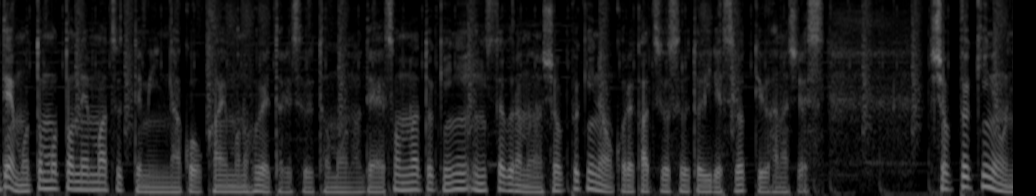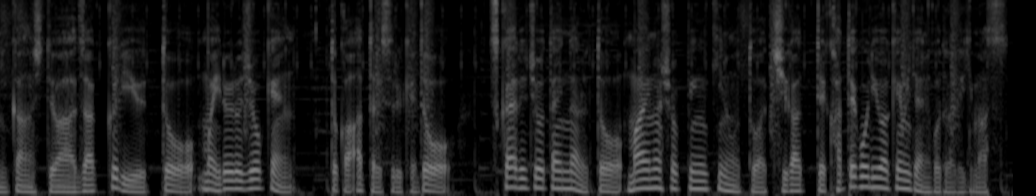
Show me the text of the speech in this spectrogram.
で、もともと年末ってみんなこう買い物増えたりすると思うので、そんな時にインスタグラムのショップ機能をこれ活用するといいですよっていう話です。ショップ機能に関してはざっくり言うと、まあいろいろ条件とかあったりするけど、使える状態になると前のショッピング機能とは違ってカテゴリー分けみたいなことができます。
